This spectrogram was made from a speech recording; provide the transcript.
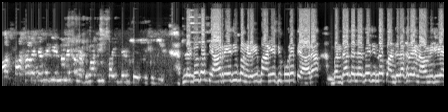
ਆਸ-ਪਾਸ ਵਾਲੇ ਕਹਿੰਦੇ ਕਿ ਇਹਨਾਂ ਨੇ ਤਾਂ ਲੱਡੂਆਂ ਦੀ ਸਾਈ ਜਿਹੜੀ ਦੇ ਦਿੱਤੀ ਸੀ ਲੱਡੂ ਤਾਂ ਤਿਆਰ ਰਹੇ ਜੀ ਭੰਗੜੇ ਵੀ ਪਾਣੇ ਅਸੀਂ ਪੂਰੇ ਤਿਆਰ ਆ। ਬੰਦਾ ਤਾਂ ਲੱਭੇ ਜਿੰਦਾ 5 ਲੱਖ ਦਾ ਇਨਾਮ ਨਿਕਲਿਆ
